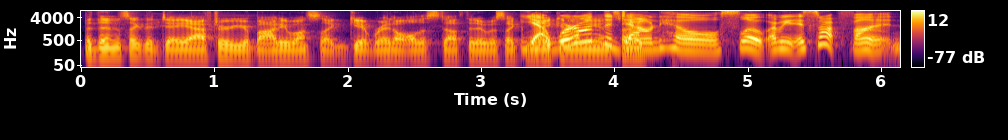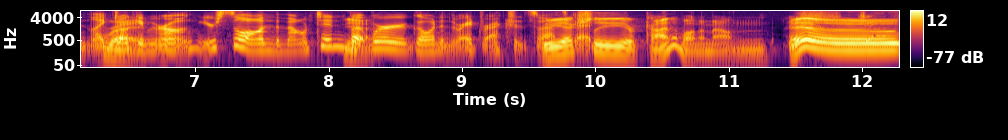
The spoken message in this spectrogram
but then it's like the day after your body wants to like get rid of all the stuff that it was like. Yeah, we're on on the, the downhill slope. I mean, it's not fun. Like, don't get me wrong. You're still on the mountain, but Yeah. we're going in the right direction. So we that's good. actually are kind of on a mountain. Hey, we'll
